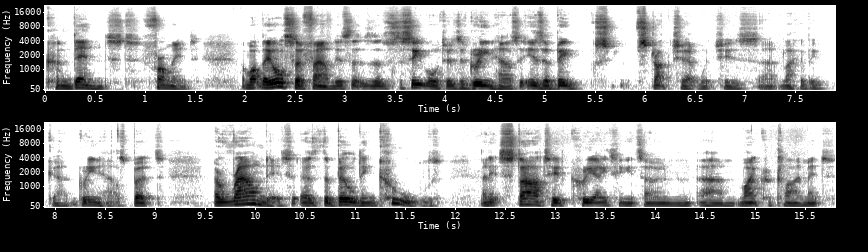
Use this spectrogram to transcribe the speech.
condensed from it. And what they also found is that the, the seawater is a greenhouse. It is a big s- structure, which is uh, like a big uh, greenhouse. But around it, as the building cooled, and it started creating its own um, microclimate,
